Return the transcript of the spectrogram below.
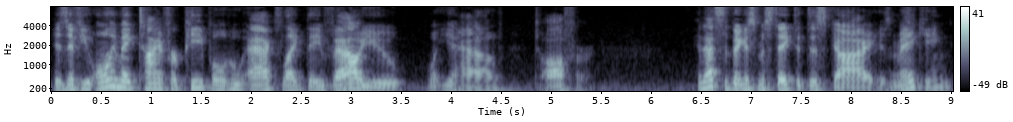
is if you only make time for people who act like they value what you have to offer. And that's the biggest mistake that this guy is making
